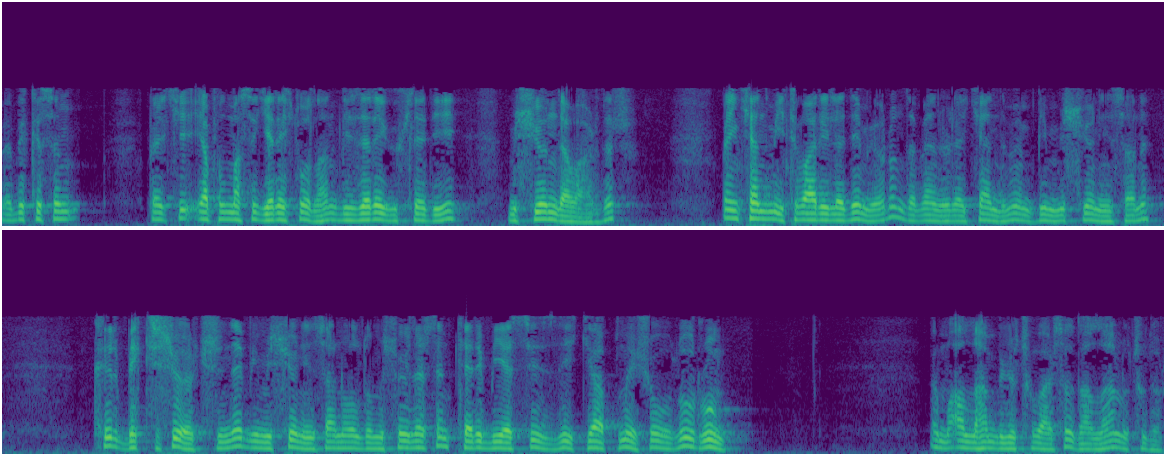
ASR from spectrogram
ve bir kısım belki yapılması gerekli olan bizlere yüklediği misyon da vardır. Ben kendimi itibariyle demiyorum da ben öyle kendimin bir misyon insanı kır bekçisi ölçüsünde bir misyon insanı olduğumu söylersem terbiyesizlik yapmış olurum. Ama Allah'ın bir lütfu varsa o da Allah'ın lütfudur.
